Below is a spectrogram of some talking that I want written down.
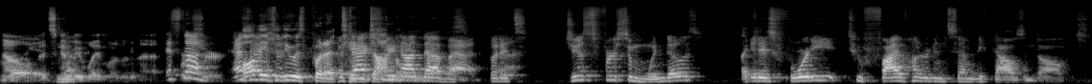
gonna be like a No, billion. it's gonna No. be way more than that. it's for not. Sure. that's All they have to do is put a It's tint on It's actually the not that bad, but Yeah. it's just for some windows. It is It can't- forty to five hundred and seventy thousand dollars.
